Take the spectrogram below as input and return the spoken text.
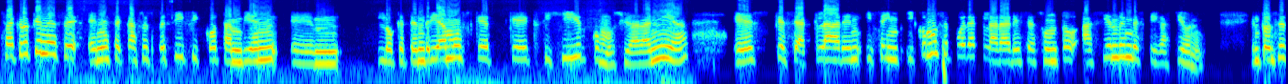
O sea, creo que en ese, en ese caso específico también em, lo que tendríamos que, exigir como ciudadanía es que se aclaren y, se, y cómo se puede aclarar ese asunto haciendo investigaciones. Entonces,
